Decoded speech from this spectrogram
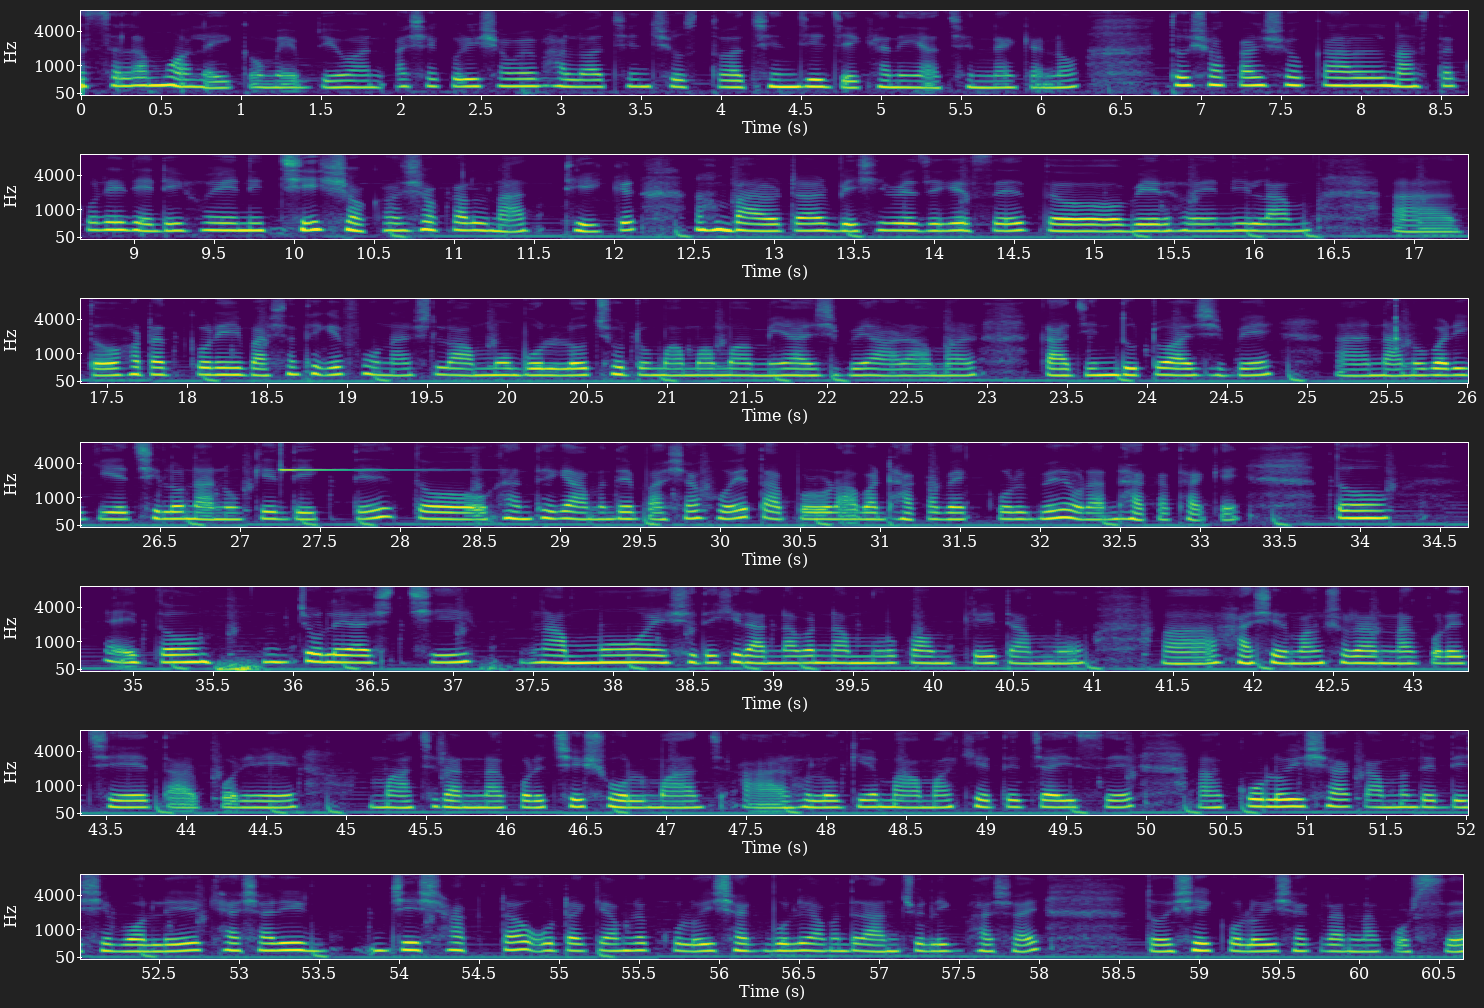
আসসালামু আলাইকুম, এভরিওয়ান। আশা করি সবাই ভালো আছেন, সুস্থ আছেন, যে যেখানেই আছেন না কেন। তো সকাল সকাল নাস্তা করে রেডি হয়ে নিচ্ছি। সকাল সকাল না, ঠিক বারোটার বেশি বেজে গেছে, তো বের হয়ে নিলাম। তো হঠাৎ করে বাসা থেকে ফোন আসলো, আম্মু বলল, ছোট মামা, মামি আসবে আর আমার কাজিন দুটো আসবে। নানু বাড়ি গিয়েছিল নানুকে দেখতে, তো ওখান থেকে আমাদের বাসা হয়ে তারপর ওরা আবার ঢাকা ব্যাক করবে, ওরা ঢাকা থাকে। তো এই তো চলে আসছি। আম্মু এসে দেখি রান্নাবান্না আম্মুর কমপ্লিট আম্মু হাঁসের মাংস রান্না করেছে, তারপরে মাছ রান্না করেছে, শোল মাছ, আর হলো গিয়ে মামা খেতে চাইছে। কলই শাক আমাদের দেশে বলে। খেসারির যে শাকটা, ওটাকে আমরা কলই শাক বলি আমাদের আঞ্চলিক ভাষায়। তো সেই কলই শাক রান্না করছে।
